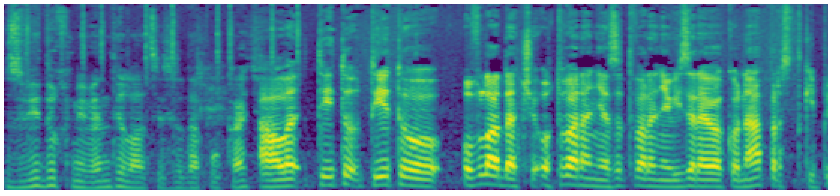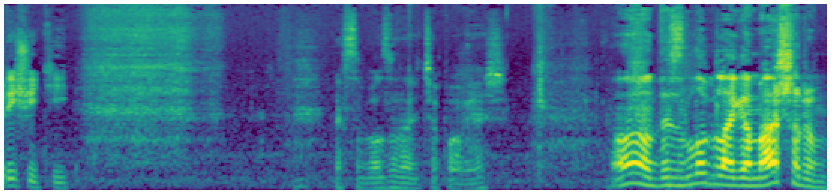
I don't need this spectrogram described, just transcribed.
S výduchmi ventilácie sa dá púkať. Ale tieto, tieto ovládače otvárania a zatvárania vyzerajú ako náprstky pri šití. Ja sa bol zadať, čo povieš. Oh, this look like a mushroom.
